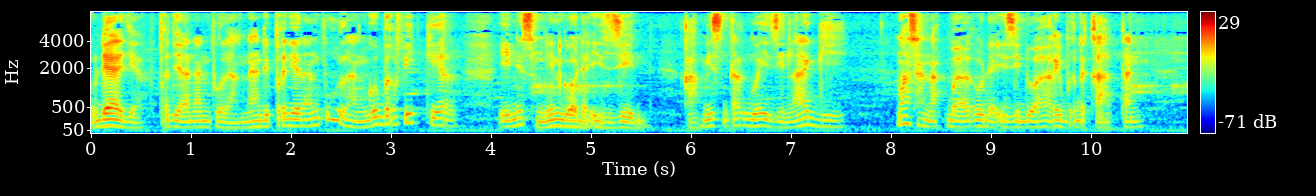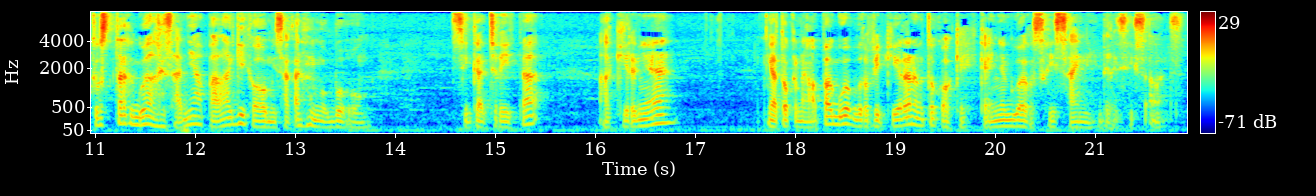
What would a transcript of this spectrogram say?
Udah aja perjalanan pulang. Nah di perjalanan pulang gue berpikir ini Senin gue udah izin Kamis ntar gue izin lagi. Mas anak baru udah izin dua hari berdekatan. Terus ntar gue alasannya apa lagi kalau misalkan mau singkat cerita akhirnya nggak tau kenapa gue berpikiran untuk oke okay, kayaknya gue harus resign nih dari Six Ounce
